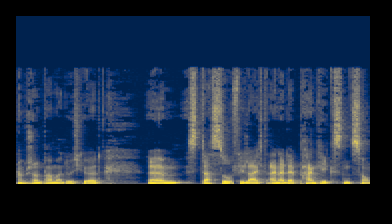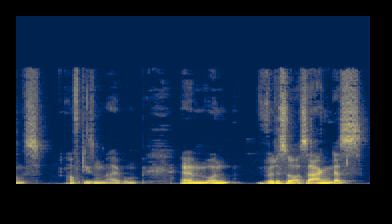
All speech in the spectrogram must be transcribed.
haben schon ein paar Mal durchgehört, ähm, ist das so vielleicht einer der punkigsten Songs auf diesem Album. Ähm, und würdest du auch sagen, dass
